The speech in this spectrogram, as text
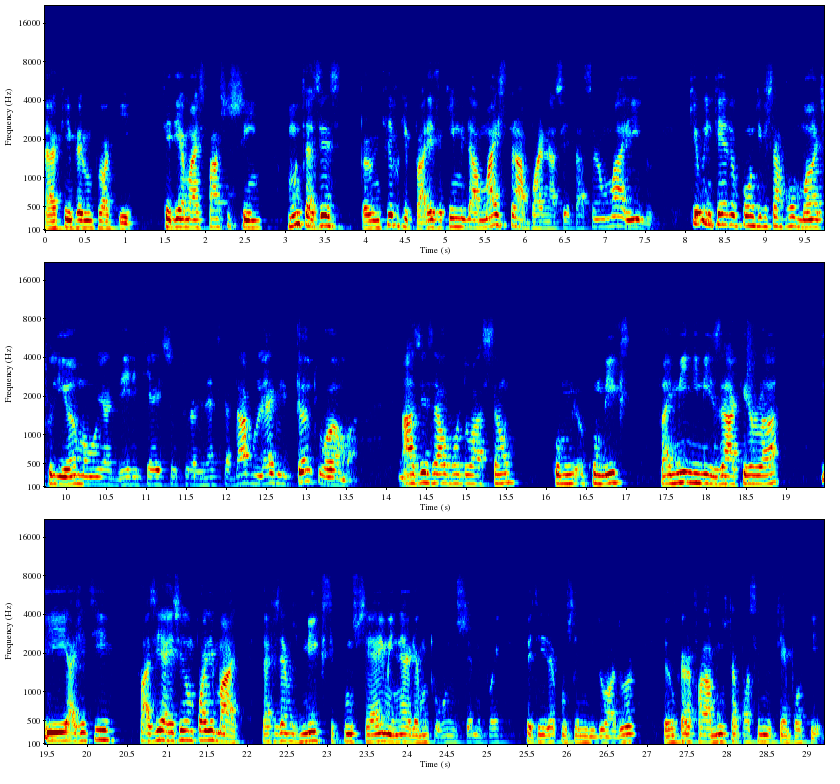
Ah, quem perguntou aqui, seria mais fácil sim. Muitas vezes, pelo incrível que pareça, quem me dá mais trabalho na aceitação é o marido, que eu entendo do ponto de vista romântico, ele ama a mulher dele, que é a estrutura genética da mulher que ele tanto ama. Às vezes a doação com, com mix vai minimizar aquilo lá e a gente fazia isso e não pode mais. Já fizemos mix com sêmen, né? Ele é muito ruim o sêmen, põe fertiliza com sêmen de doador. Eu não quero falar muito, está passando o tempo aqui.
